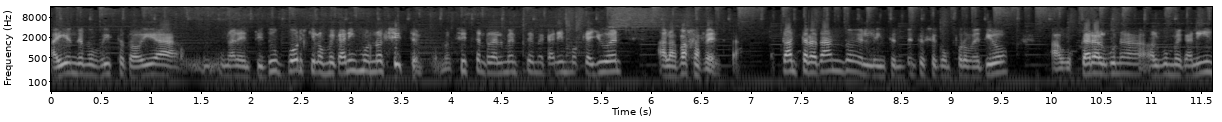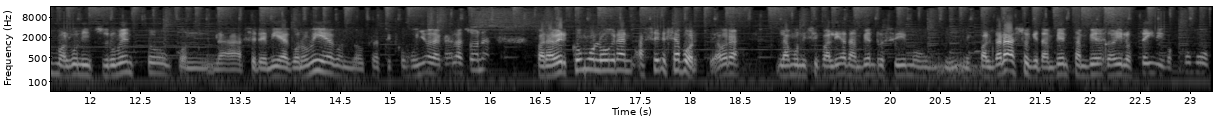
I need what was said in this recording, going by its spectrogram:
ahí donde hemos visto todavía una lentitud porque los mecanismos no existen, pues, no existen realmente mecanismos que ayuden a las bajas ventas. Están tratando, el intendente se comprometió a buscar alguna, algún mecanismo, algún instrumento con la Seremía de Economía, con don Francisco Muñoz de acá en la zona, para ver cómo logran hacer ese aporte. Ahora, la municipalidad también recibimos un, espaldarazo, que también están viendo ahí los técnicos cómo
